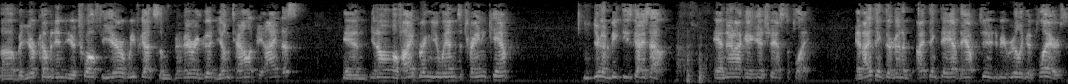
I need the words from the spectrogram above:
Uh, but you're coming into your 12th year. We've got some very good young talent behind us, and you know, if I bring you into training camp, you're going to beat these guys out, and they're not going to get a chance to play." And I think they're going to. I think they have the opportunity to be really good players.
